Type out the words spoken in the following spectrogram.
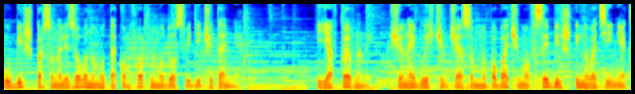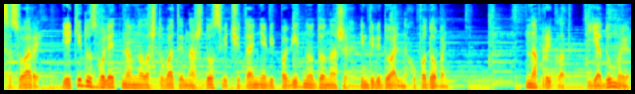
у більш персоналізованому та комфортному досвіді читання. Я впевнений, що найближчим часом ми побачимо все більш інноваційні аксесуари, які дозволять нам налаштувати наш досвід читання відповідно до наших індивідуальних уподобань. Наприклад, я думаю,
